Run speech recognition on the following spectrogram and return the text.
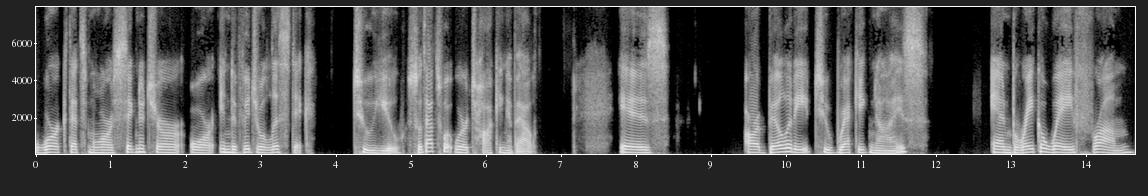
work that's more signature or individualistic to you. So that's what we're talking about is our ability to recognize and break away from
